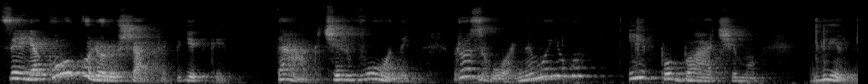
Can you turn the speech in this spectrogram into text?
Це якого кольору шарфик, дітки? Так, червоний. Розгорнемо його і побачимо, він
